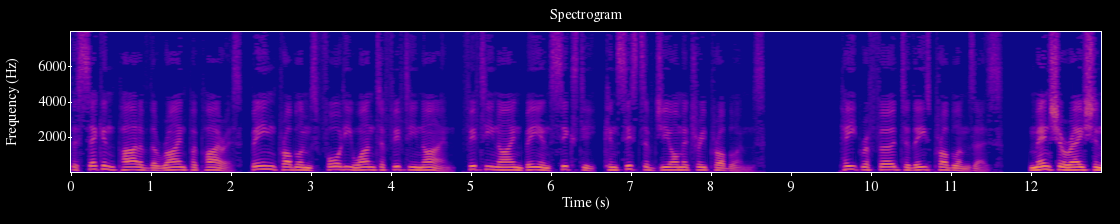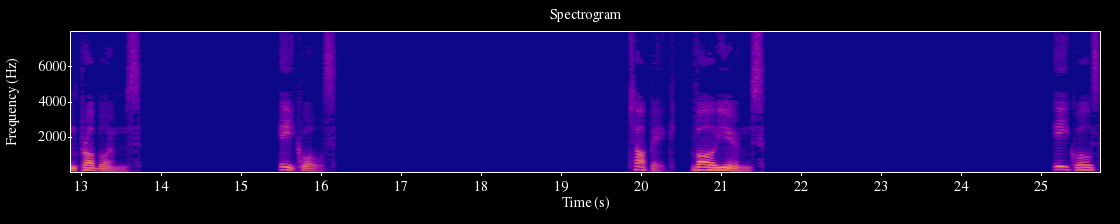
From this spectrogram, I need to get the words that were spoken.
The second part of the Rhind Papyrus, being problems 41 to 59, 59b and 60, consists of geometry problems. Peet referred to these problems as mensuration problems. Equals. Topic Volumes equals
